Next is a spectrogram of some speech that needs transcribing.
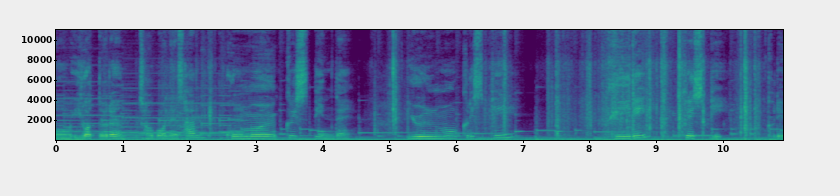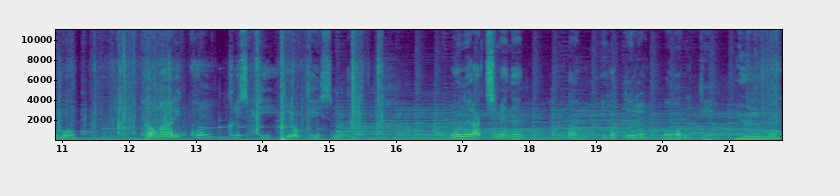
어, 이것들은 저번에 산 곡물 크리스피인데 율무 크리스피, 귀리 크리스피, 그리고 병아리 콩 크리스피 이렇게 있습니다. 오늘 아침에는 한번 이것들을 먹어볼게요. 율무,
